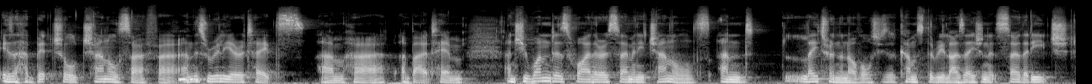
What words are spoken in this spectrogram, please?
is a habitual channel surfer, and this really irritates um, her about him. And she wonders why there are so many channels. And later in the novel, she comes to the realization it's so that each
